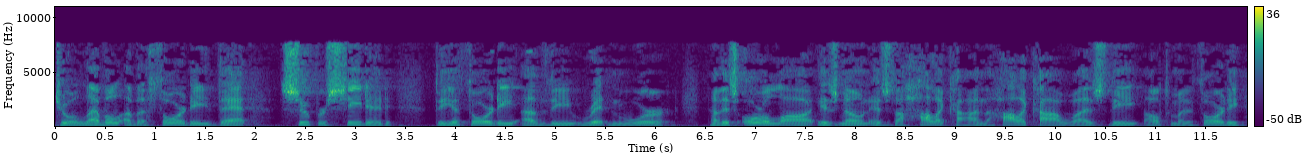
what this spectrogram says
to a level of authority that superseded the authority of the written word. Now, this oral law is known as the halakha, and the halakha was the ultimate authority.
